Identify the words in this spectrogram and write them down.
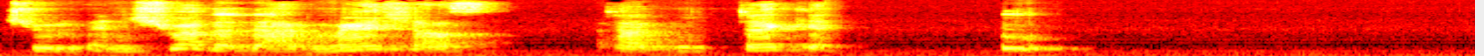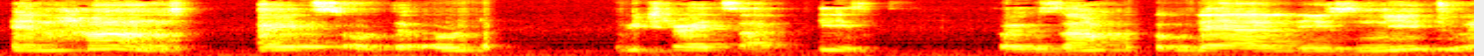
should ensure that there are measures that have been taken to enhance rights of the older. Which rights are these? For example, there is need to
